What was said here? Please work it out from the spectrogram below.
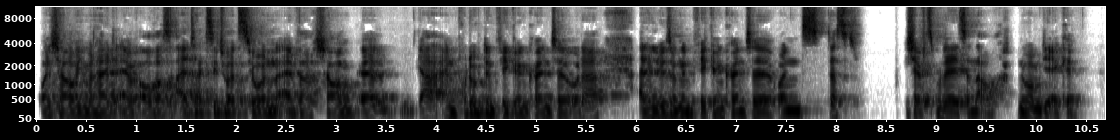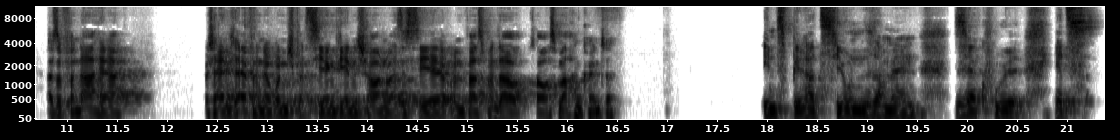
und schaue, wie man halt auch aus Alltagssituationen einfach schauen, äh, ja, ein Produkt entwickeln könnte oder eine Lösung entwickeln könnte und das Geschäftsmodell ist dann auch nur um die Ecke. Also von daher wahrscheinlich einfach eine Runde spazieren gehen, schauen, was ich sehe und was man daraus machen könnte. Inspirationen sammeln. Sehr cool. Jetzt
